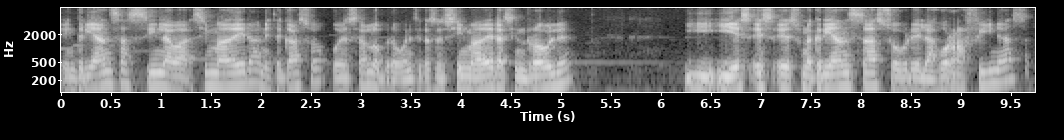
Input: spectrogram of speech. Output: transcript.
en crianza sin, la, sin madera, en este caso, puede serlo, pero en este caso es sin madera, sin roble. Y, es, una crianza sobre las borras finas,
